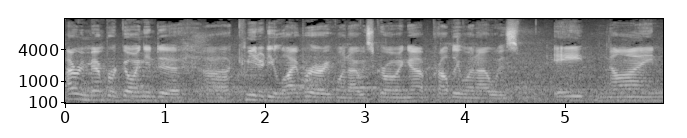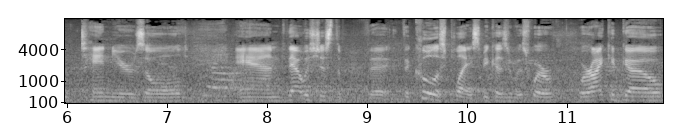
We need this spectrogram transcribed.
I remember going into uh, community library when I was growing up, probably when I was eight, nine, ten years old, and that was just the, the, the, coolest place because it was where, where I could go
